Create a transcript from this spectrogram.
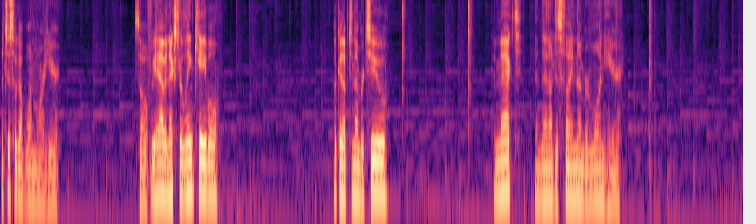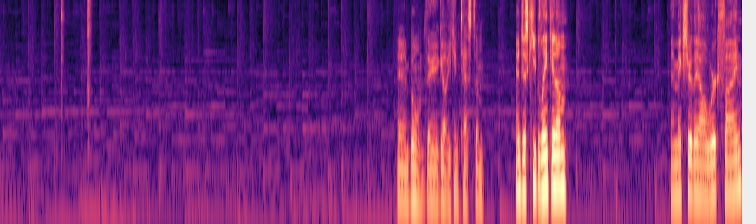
let's just hook up one more here. So if we have an extra link cable, hook it up to number two, connect, and then I'll just find number one here. And boom, there you go. You can test them and just keep linking them and make sure they all work fine.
